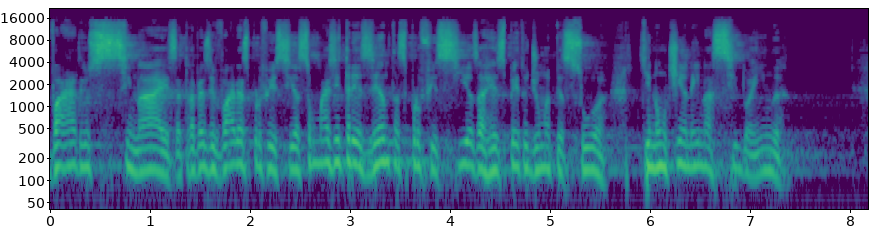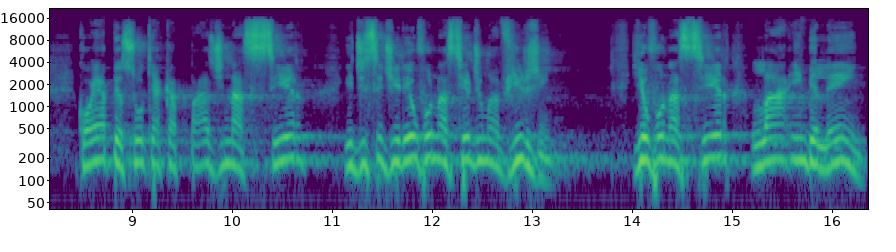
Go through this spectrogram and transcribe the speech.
vários sinais, através de várias profecias? São mais de 300 profecias a respeito de uma pessoa que não tinha nem nascido ainda. Qual é a pessoa que é capaz de nascer e decidir: eu vou nascer de uma virgem, e eu vou nascer lá em Belém,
